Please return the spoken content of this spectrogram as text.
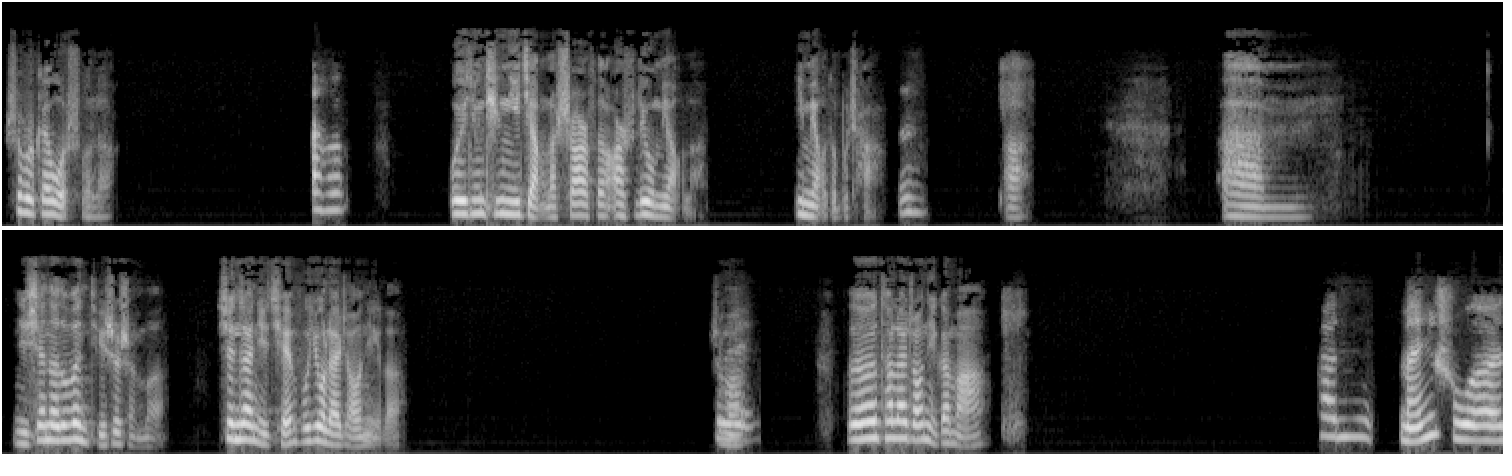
是不是该我说了？啊，我已经听你讲了十二分二十六秒了，一秒都不差。嗯，啊，啊，你现在的问题是什么？现在你前夫又来找你了，是吗？呃，他来找你干嘛？他没说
